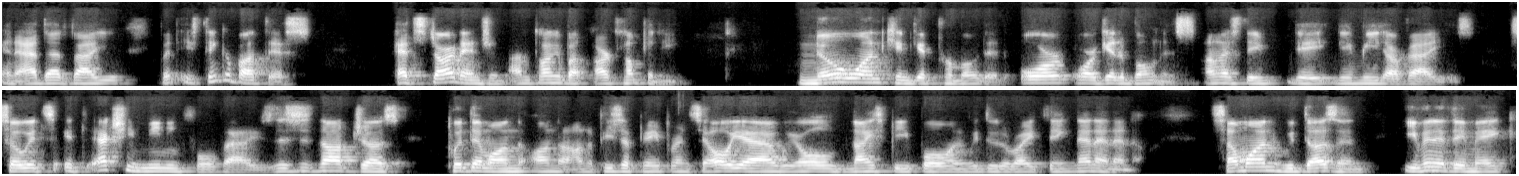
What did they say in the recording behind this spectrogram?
and add that value. But if you think about this, at StartEngine, I'm talking about our company. No one can get promoted or or get a bonus unless they they they meet our values. So it's it's actually meaningful values. This is not just put them on on on a piece of paper and say, oh yeah, we're all nice people and we do the right thing. No, no, no, no. Someone who doesn't, even if they make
